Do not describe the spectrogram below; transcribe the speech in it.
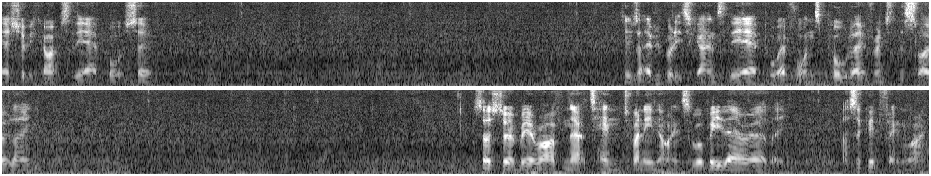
Yeah, should be coming up to the airport soon. Seems like everybody's going to the airport. Everyone's pulled over into the slow lane. So we'll be arriving there at 10.29, so we'll be there early. That's a good thing, right?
